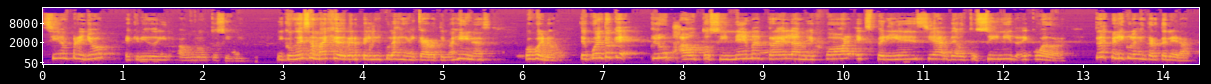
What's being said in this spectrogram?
siempre yo he querido ir a un autocine y con esa magia de ver películas en el carro, ¿te imaginas? Pues bueno, te cuento que Club Autocinema trae la mejor experiencia de autocine de Ecuador. Tres películas en cartelera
